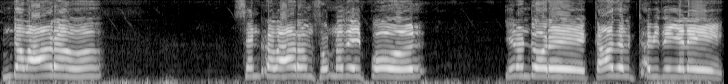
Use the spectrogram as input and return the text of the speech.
இந்த வாரம் சென்ற வாரம் சொன்னதைப் போல் இரண்டொரு காதல் கவிதைகளை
